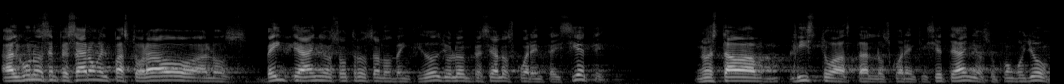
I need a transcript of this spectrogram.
Algunos empezaron el pastorado a los 20 años, otros a los 22, yo lo empecé a los 47. No estaba listo hasta los 47 años, supongo yo.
